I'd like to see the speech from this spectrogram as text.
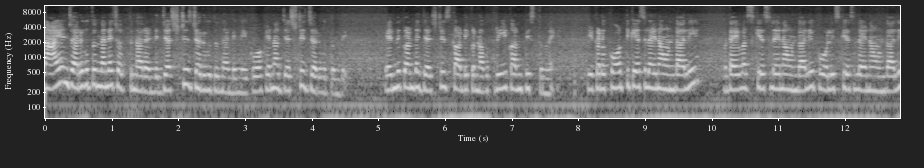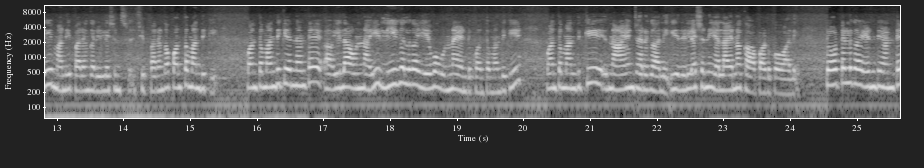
న్యాయం జరుగుతుందనే చెప్తున్నారండి. జస్టిస్ జరుగుతుందండి మీకు ఓకేనా? జస్టిస్ జరుగుతుంది. ఎందుకంటే జస్టిస్ కార్డు ఇక్కడ నాకు త్రీ కనిపిస్తున్నాయి. ఇక్కడ కోర్టు కేసులైనా ఉండాలి డైవర్స్ కేసులైనా ఉండాలి పోలీస్ కేసులైనా ఉండాలి మనీ పరంగా రిలేషన్షిప్ పరంగా కొంతమందికి. కొంతమందికి ఏంటంటే ఇలా ఉన్నాయి. లీగల్గా ఏవో ఉన్నాయండి కొంతమందికి. కొంతమందికి న్యాయం జరగాలి. ఈ రిలేషన్ని ఎలా అయినా కాపాడుకోవాలి. టోటల్గా ఏంటి అంటే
